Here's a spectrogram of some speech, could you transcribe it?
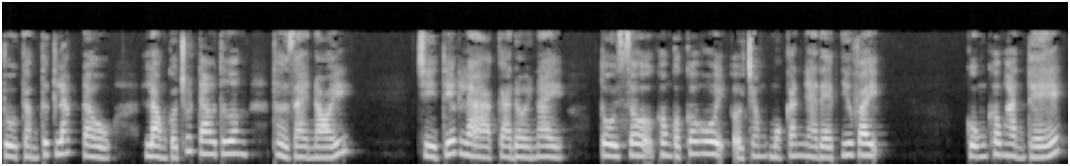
Tôi căm tức lắc đầu, lòng có chút đau thương, thở dài nói. Chỉ tiếc là cả đời này tôi sợ không có cơ hội ở trong một căn nhà đẹp như vậy. Cũng không hẳn thế.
